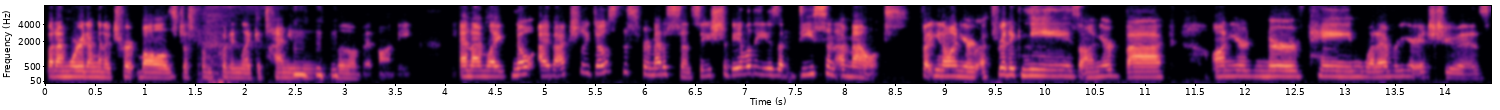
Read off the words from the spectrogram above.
but I'm worried I'm going to trip balls just from putting like a tiny little bit on me. And I'm like, no, I've actually dosed this for medicine. So you should be able to use a decent amount, but you know, on your arthritic knees, on your back, on your nerve pain, whatever your issue is,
